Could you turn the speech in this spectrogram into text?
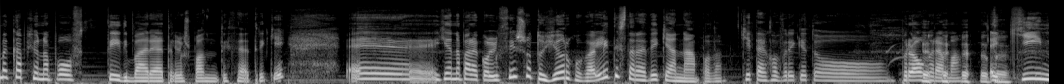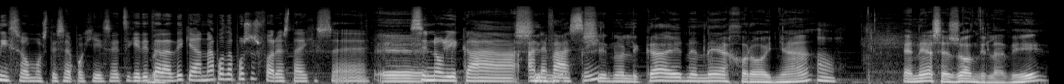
με κάποιον από αυτή την παρέα τέλος πάντων τη θεατρική ε, για να παρακολουθήσω τον Γιώργο Γαλίτη στα ραδίκια ανάποδα. Κοίτα, έχω βρει και το πρόγραμμα εκείνης όμως της εποχής, έτσι, γιατί τα Ναι. ραδίκια ανάποδα πόσες φορές τα έχεις ε, Ε, συνολικά συνο- ανεβάσει; Συνολικά είναι νέα χρόνια, Μμ. εννέα σεζόν δηλαδή,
